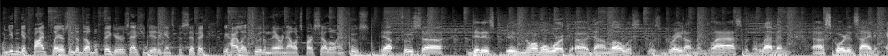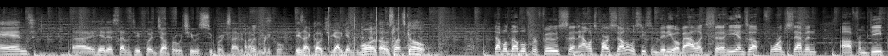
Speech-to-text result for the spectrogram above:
when you can get five players into double figures, as you did against Pacific. We highlight two of them there, and Alex Barcelo and Foose. Yep, Foose uh, did his, his normal work uh, down low, was, was great on the glass with 11, uh, scored inside, and uh, hit a 17 foot jumper, which he was super excited that about. That was pretty cool. He's like, Coach, you got to get me more of those. Let's go. Double double for Foose and Alex Barcelo. We'll see some video of Alex. Uh, he ends up four of seven uh, from deep.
